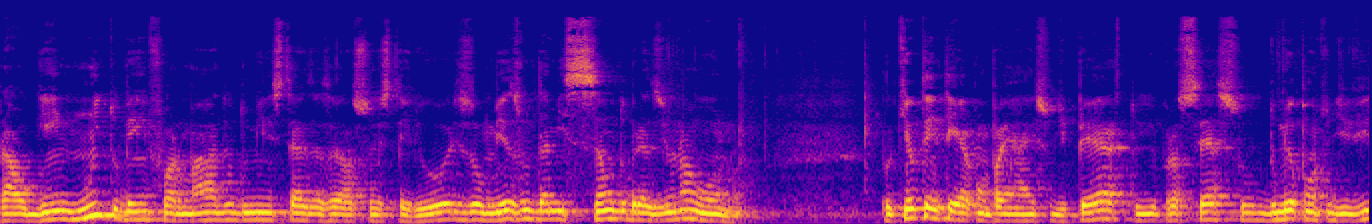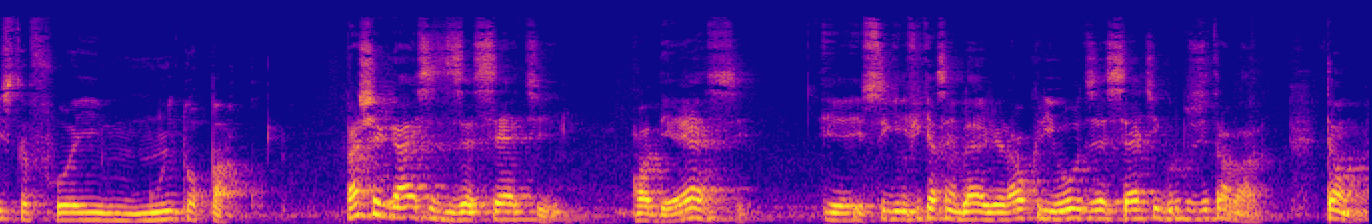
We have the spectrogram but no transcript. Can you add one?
para alguém muito bem informado do Ministério das Relações Exteriores ou mesmo da missão do Brasil na ONU. Porque eu tentei acompanhar isso de perto e o processo, do meu ponto de vista, foi muito opaco. Para chegar a esses 17 ODS, isso significa que a Assembleia Geral criou 17 grupos de trabalho. Então,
